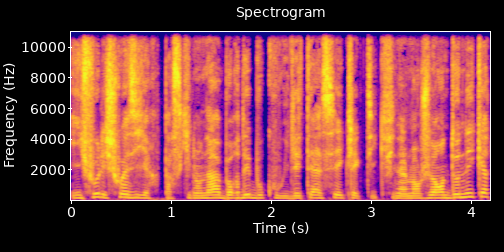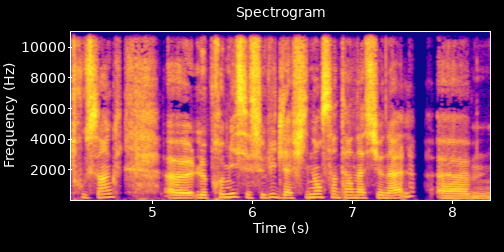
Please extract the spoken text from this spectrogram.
il faut les choisir parce qu'il en a abordé beaucoup. Il était assez éclectique finalement. Je vais en donner quatre ou cinq. Euh, le premier, c'est celui de la finance internationale euh,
